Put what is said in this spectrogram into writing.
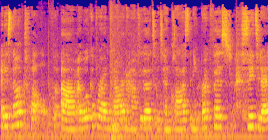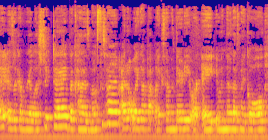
It is now 12. Um, I woke up around an hour and a half ago to attend class and eat breakfast. See, today is like a realistic day because most of the time I don't wake up at like 7.30 or 8, even though that's my goal.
